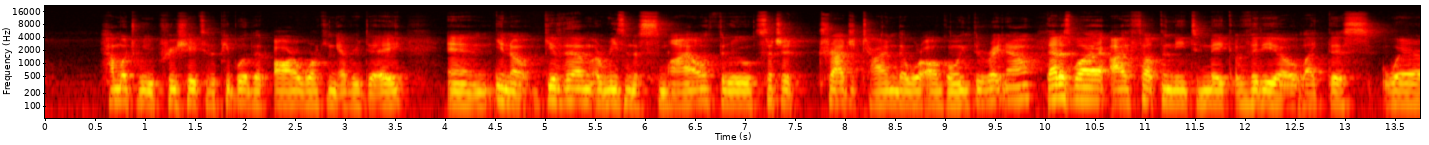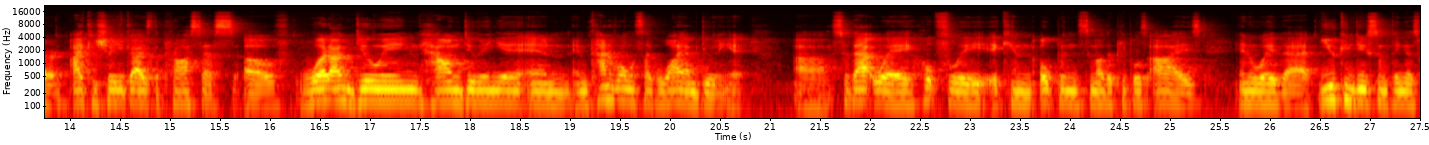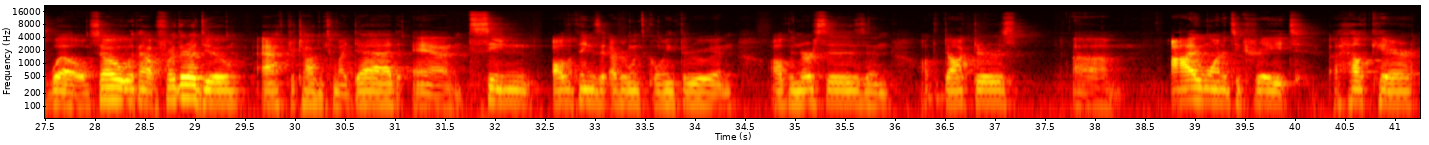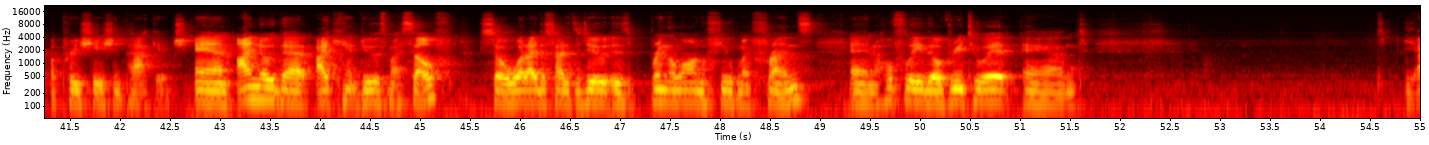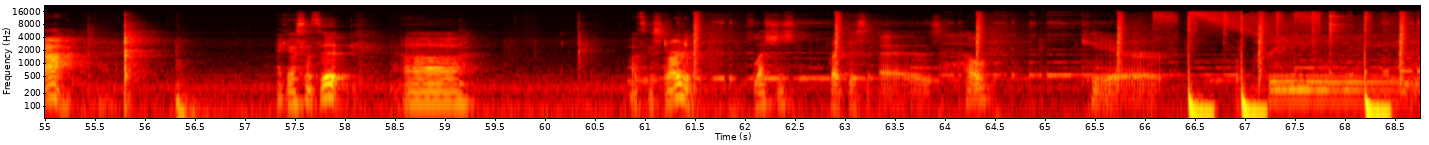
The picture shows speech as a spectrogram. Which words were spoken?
how much we appreciate to the people that are working every day and you know give them a reason to smile through such a tragic time that we're all going through right now. That is why i felt the need to make a video like this where i can show you guys the process of what i'm doing how i'm doing it and and kind of almost like why i'm doing it. Uh, so that way hopefully it can open some other people's eyes in a way that you can do something as well. So, without further ado, after talking to my dad and seeing all the things that everyone's going through and all the nurses and all the doctors, um, I wanted to create a healthcare appreciation package. And I know that I can't do this myself. So, what I decided to do is bring along a few of my friends, and hopefully, they'll agree to it. And yeah, I guess that's it. Uh, let's get started. Let's just write this as health care appreciation.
